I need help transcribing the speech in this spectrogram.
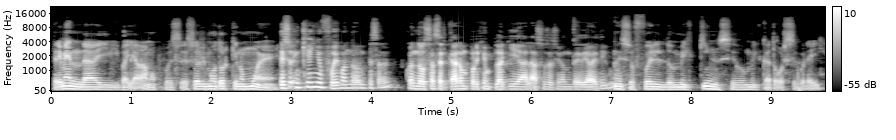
tremenda y, y para allá vamos, pues eso es el motor que nos mueve. ¿Eso en qué año fue cuando empezaron? Cuando se acercaron, por ejemplo, aquí a la Asociación de Diabéticos. Eso fue el 2015, 2014, por ahí.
